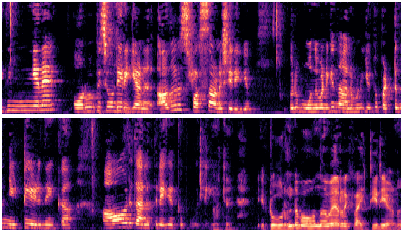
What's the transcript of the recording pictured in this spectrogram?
ഇതിങ്ങനെ ഓർമ്മിപ്പിച്ചുകൊണ്ടിരിക്കുകയാണ്. അതൊരു സ്ട്രെസ്സാണ് ശരിക്കും. ഒരു മൂന്ന് മണിക്ക് നാല് മണിക്കൊക്കെ പെട്ടെന്ന് ഞെട്ടി എഴുന്നേക്കുക ആ ഒരു തലത്തിലേക്കൊക്കെ പോയില്ലേ ഓക്കെ ഈ ടൂറിന്റെ പോകുന്ന വേറൊരു ക്രൈറ്റീരിയ ആണ്.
